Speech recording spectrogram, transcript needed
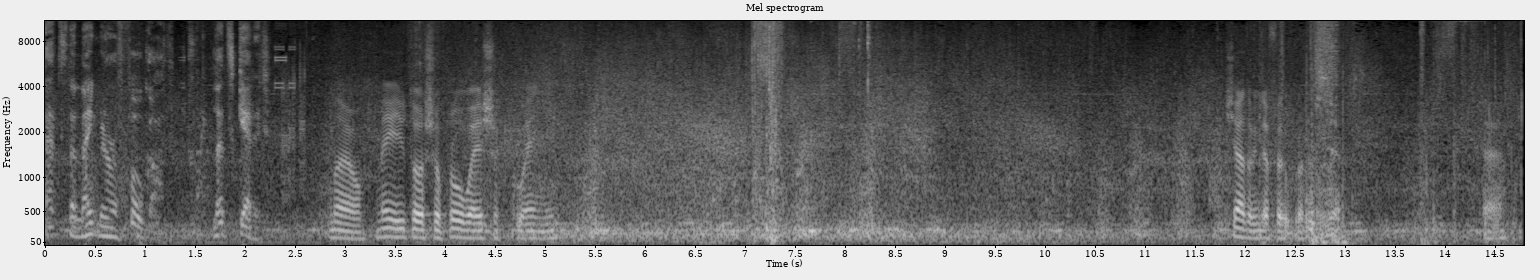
That's the nightmare of Fogoth. Let's get it. Na jó, még egy utolsó próba és akkor ennyi. Csináltam, mint a felugrott, ugye? Ja.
